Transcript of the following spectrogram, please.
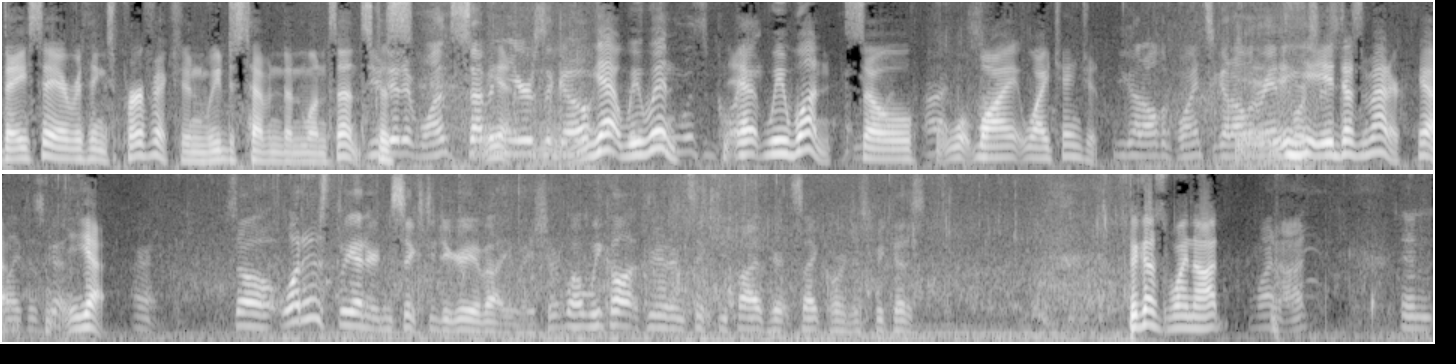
they say everything's perfect, and we just haven't done one since. You did it once seven yeah. years ago. Yeah, we win. Everything was great. Uh, we won. So w- why why change it? You got all the points. You got all the reinforcements. it doesn't matter. Yeah. Life is good. Yeah. So, what is 360 degree evaluation? Well, we call it 365 here at Sitecore just because Because why not? why not? And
